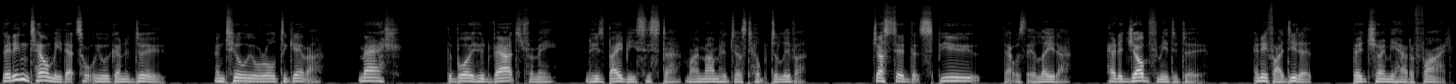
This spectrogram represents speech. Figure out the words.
They didn't tell me that's what we were going to do until we were all together. Mash, the boy who'd vouched for me, and whose baby sister my mum had just helped deliver, just said that Spew, that was their leader, had a job for me to do, and if I did it, they'd show me how to fight.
